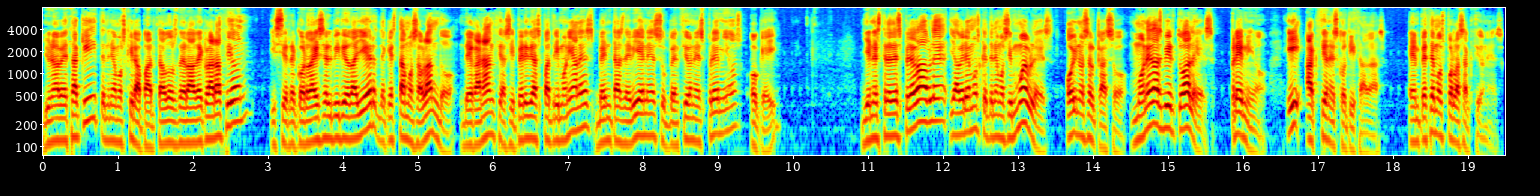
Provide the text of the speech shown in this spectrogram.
Y una vez aquí, tendríamos que ir a apartados de la declaración. Y si recordáis el vídeo de ayer, ¿de qué estamos hablando? De ganancias y pérdidas patrimoniales, ventas de bienes, subvenciones, premios, ok. Y en este desplegable ya veremos que tenemos inmuebles. Hoy no es el caso. Monedas virtuales, premio y acciones cotizadas. Empecemos por las acciones.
